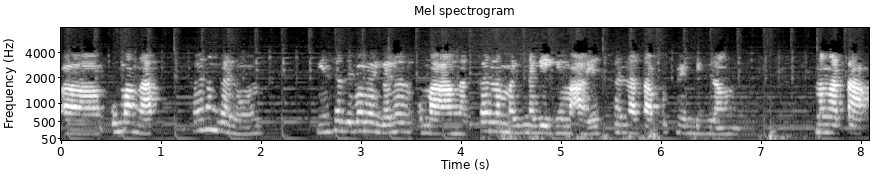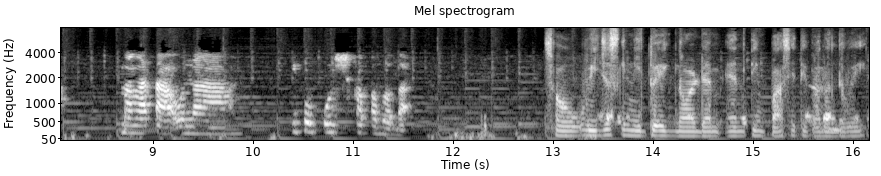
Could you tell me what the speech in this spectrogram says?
ah, umangat, parang ganun. Minsan, di ba may ganun, umaangat ka na, mag, nagiging maayos ka na, tapos may biglang mga ta mga tao na ipupush ka pababa. So, we just need to ignore them and think positive along the way.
